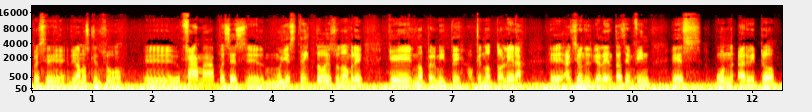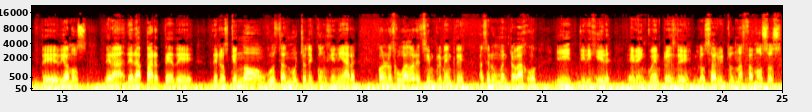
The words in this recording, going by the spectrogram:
pues, eh, digamos que en su eh, fama, pues es muy estricto, es un hombre que no permite o que no tolera acciones violentas, en fin, es un árbitro de, digamos, de la, de la parte de, de los que no gustan mucho de congeniar con los jugadores, simplemente hacer un buen trabajo y dirigir el encuentro es de los árbitros más famosos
